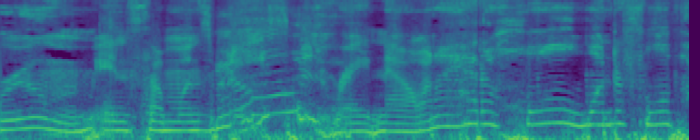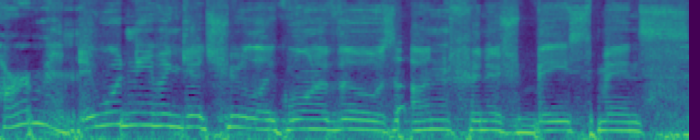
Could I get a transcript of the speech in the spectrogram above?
room in someone's basement right now. And I had a whole wonderful apartment. It wouldn't even get you like one of those unfinished basements.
